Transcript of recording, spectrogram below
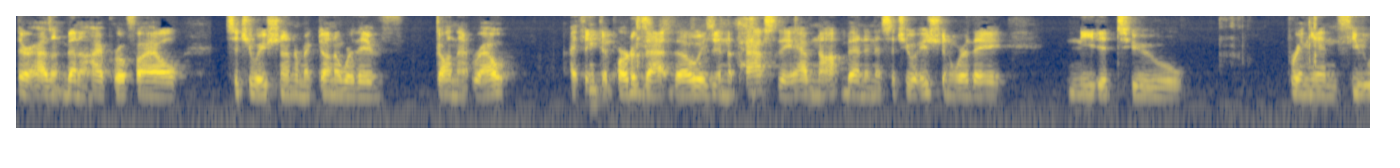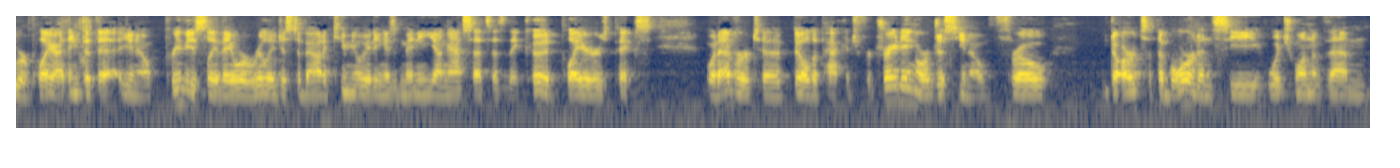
there hasn't been a high profile situation under McDonough where they've gone that route. I think that part of that, though, is in the past they have not been in a situation where they needed to bring in fewer players. I think that the, you know previously they were really just about accumulating as many young assets as they could, players, picks, whatever, to build a package for trading, or just you know throw darts at the board and see which one of them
